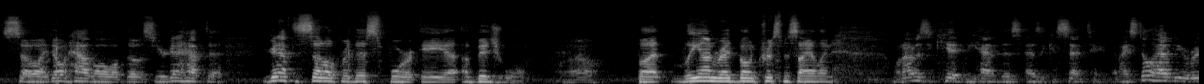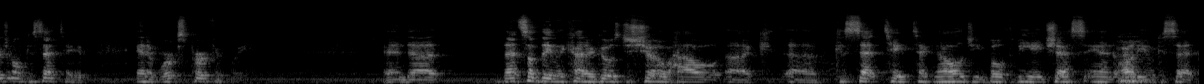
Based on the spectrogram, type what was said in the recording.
So I don't have all of those. So you're gonna have to you're gonna have to settle for this for a uh, a visual. Wow. But Leon Redbone Christmas Island. When I was a kid, we had this as a cassette tape, and I still have the original cassette tape, and it works perfectly. And uh, that's something that kind of goes to show how uh, uh, cassette tape technology, both VHS and audio cassette,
